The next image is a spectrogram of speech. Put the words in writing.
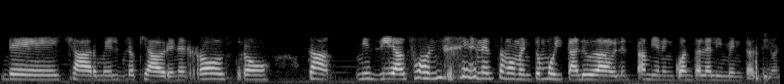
de echarme el bloqueador en el rostro. O sea, mis días son en este momento muy saludables también en cuanto a la alimentación.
